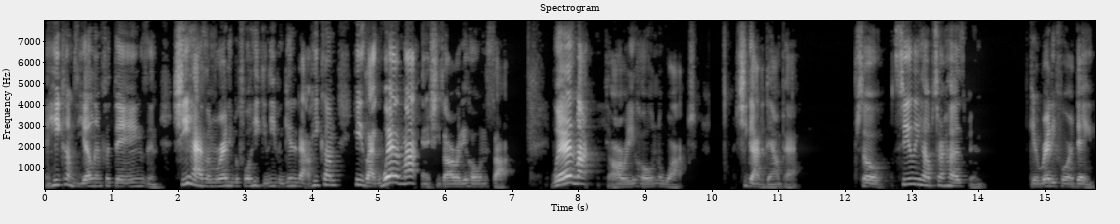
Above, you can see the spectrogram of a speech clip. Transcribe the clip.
And he comes yelling for things, and she has them ready before he can even get it out. He comes, he's like, Where's my? And she's already holding the sock. Where's my? Already holding the watch. She got it down pat. So Celie helps her husband get ready for a date.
